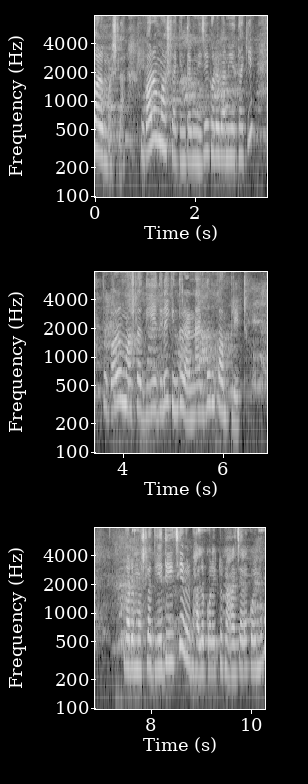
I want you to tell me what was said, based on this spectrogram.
গরম মশলা। গরম মশলা কিন্তু আমি নিজেই ঘরে বানিয়ে থাকি। তো গরম মশলা দিয়ে দিলেই কিন্তু রান্না একদম কমপ্লিট গরম মশলা দিয়ে দিয়েছি, এবার ভালো করে একটু নাড়াচাড়া করে নেব।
